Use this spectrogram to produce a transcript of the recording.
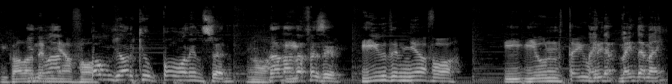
igual ao E da não minha há avó. pão melhor que o pão alentejano. Não há. Não há nada E- a fazer. E o da minha avó. E, e eu notei o Mãe brilho. da, mãe da mãe?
